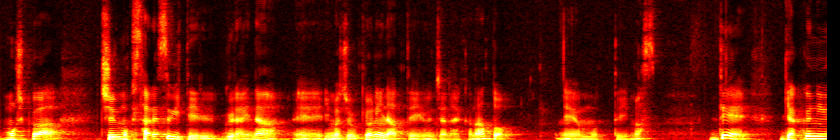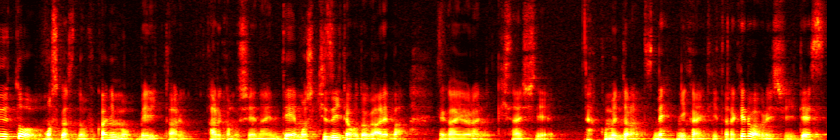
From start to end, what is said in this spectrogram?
もしくは注目されすぎているぐらいな、えー、今状況になっているんじゃないかなと、思っています。で逆に言うともしかすると他にもメリットあるあるかもしれないんでもし気づいたことがあれば概要欄に記載してコメント欄ですね、に書いていただければ嬉しいです。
